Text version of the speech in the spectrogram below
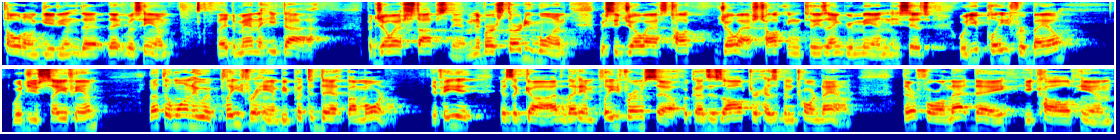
told on Gideon that, that it was him. They demand that he die. But Joash stops them. And in verse 31, we see Joash, talk, Joash talking to these angry men. He says, Will you plead for Baal? Would you save him? Let the one who would plead for him be put to death by morning. If he is a god, let him plead for himself, because his altar has been torn down. Therefore, on that day he called him,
